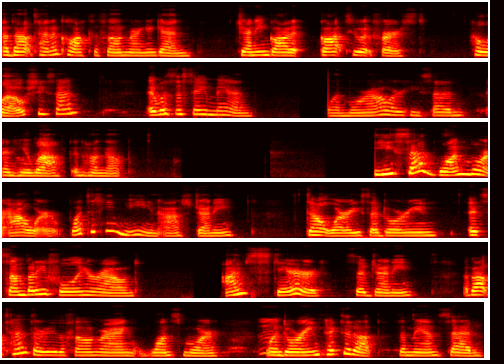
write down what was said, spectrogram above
About 10 o'clock the phone rang again. Jenny got it got to it first. Hello, she said. It was the same man. One more hour, he said, and he laughed and hung up. He said one more hour. What did he mean? asked Jenny. Don't worry, said Doreen. It's somebody fooling around. I'm scared, said Jenny. About 10:30 the phone rang once more. When mm. Doreen picked it up, the man said,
